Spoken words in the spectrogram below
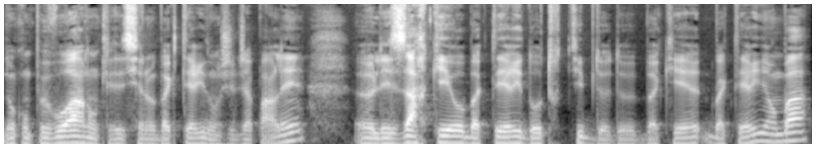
Donc on peut voir donc les cyanobactéries dont j'ai déjà parlé, les archéobactéries, d'autres types de bactéries en bas.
